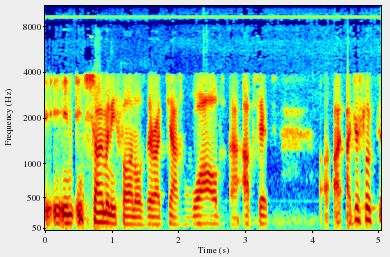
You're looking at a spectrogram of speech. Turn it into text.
in, in so many finals, there are just wild uh, upsets. I, I just looked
